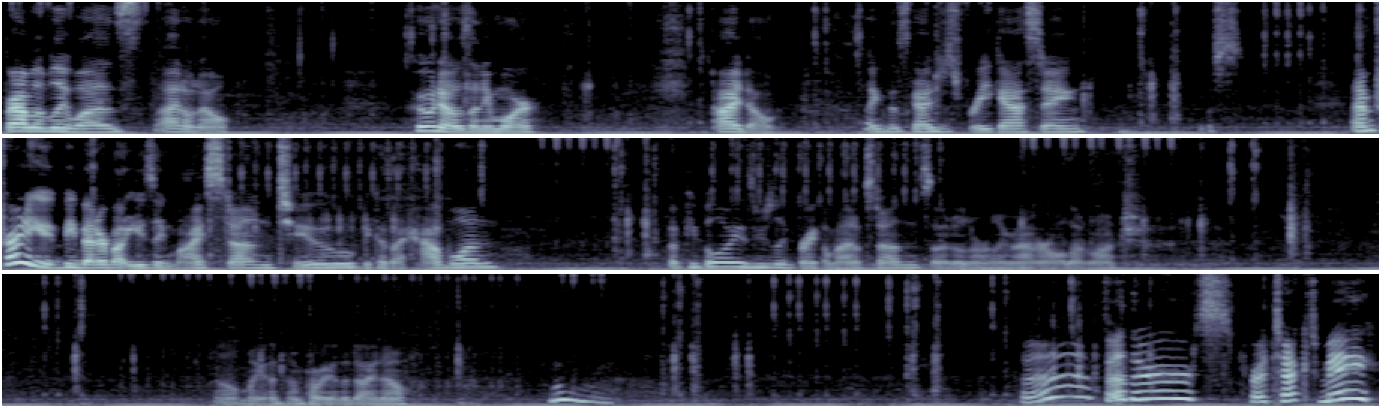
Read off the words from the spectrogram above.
Probably was. I don't know. Who knows anymore? I don't. Like, this guy's just free casting. Just... I'm trying to be better about using my stun, too, because I have one. But people always usually break them out of stun, so it doesn't really matter all that much. Oh my god, I'm probably gonna die now. Woo! Ah, feathers! Protect me!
